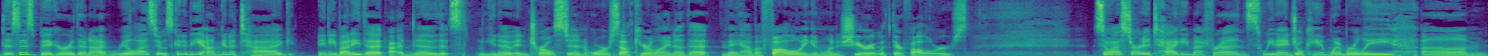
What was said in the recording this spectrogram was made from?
this is bigger than I realized it was going to be. I'm going to tag anybody that I know that's, you know, in Charleston or South Carolina that may have a following and want to share it with their followers. So I started tagging my friends, Sweet Angel Cam Wimberly, um,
